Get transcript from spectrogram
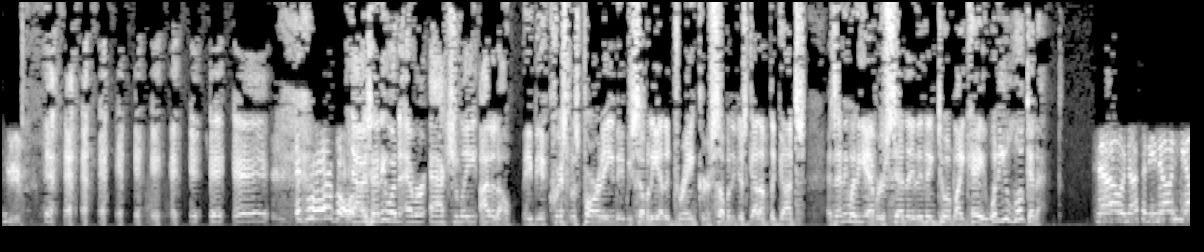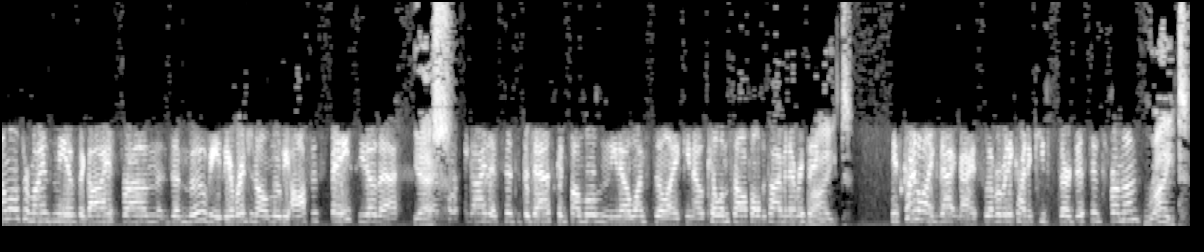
it's horrible. Now, has anyone ever actually, I don't know, maybe a Christmas party, maybe somebody had a drink or somebody just got up the guts. Has anybody ever said anything to him like, hey, what are you looking at? No, nothing. You know, and he almost reminds me of the guy from the movie, the original movie Office Space. You know, the, yes. the quirky guy that sits at the desk and fumbles and, you know, wants to, like, you know, kill himself all the time and everything. Right. He's kind of like that guy, so everybody kind of keeps their distance from him. Right.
